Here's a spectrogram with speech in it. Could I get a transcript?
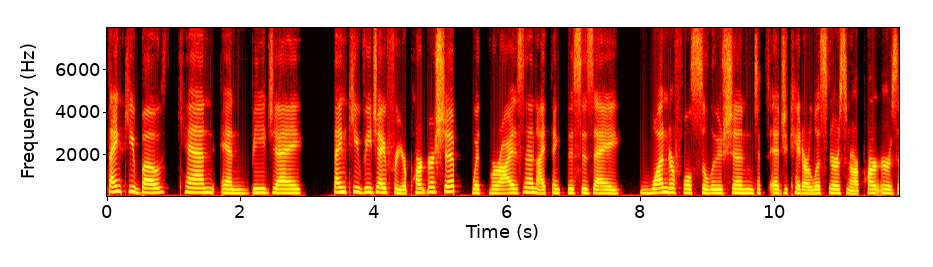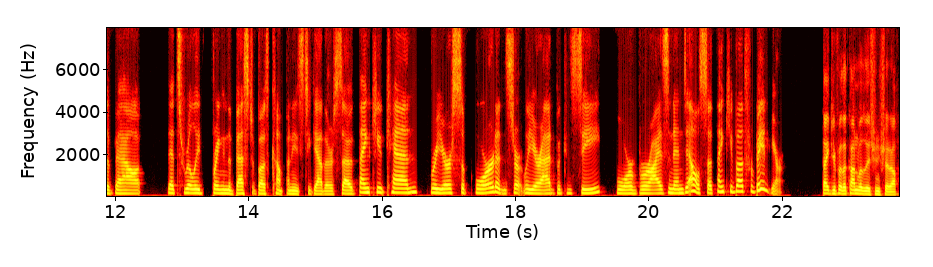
thank you both, Ken and Vijay. Thank you, Vijay, for your partnership with Verizon. I think this is a wonderful solution to educate our listeners and our partners about that's really bringing the best of both companies together. So thank you, Ken, for your support and certainly your advocacy for Verizon and Dell. So thank you both for being here. Thank you for the conversation, Cheryl.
